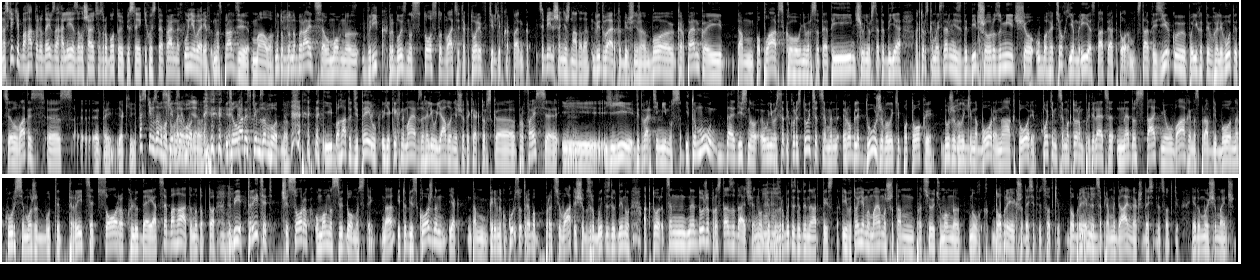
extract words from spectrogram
Наскільки багато людей взагалі залишаються з роботою після якихось театральних універів? Насправді мало. Ну тобто набирається умовно в рік приблизно 100-120 акторів тільки в Карпенка. Це більше ніж надо, да? Відверто більше ніж надо. бо Карпенко і там Поплавського університет і інші університети, де є акторська майстерність, здебільшого розуміють, що у багатьох є мрія стати актором, стати зіркою, поїхати в Голлівуд і цілуватись е, з е, як її. Та з ким завгодно. З ким в завгодно. І цілуватись з ким завгодно. І багато дітей, у яких немає взагалі уявлення, що таке акторська професія, і її відверті мінуси. І тому, да, дійсно, університети користуються цим, роблять дуже великі потоки, дуже великі набори на акторів. Потім цим акторам приділяється недостатньо уваги, насправді, бо на курсі може бути 30-40 людей, а це багато. Ну тобто, тобі 30 чи 40 умовно свідомостей. Да? І тобі з кожним, як там керівнику курсу, треба працювати, щоб зробити з людину актор. Це не дуже проста задача. Ну, типу, зробити з людини артиста. І в ітогі ми маємо, що там працюють умовно, ну добре, якщо 10%. Добре, як це прям ідеально, якщо 10%. Я думаю, що менше.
